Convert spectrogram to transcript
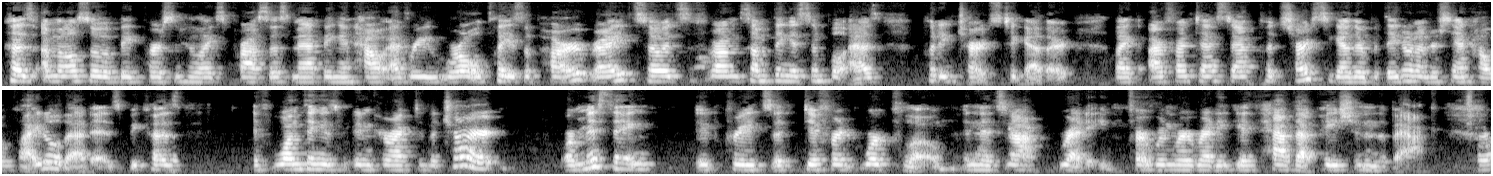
because I'm also a big person who likes process mapping and how every role plays a part, right? So it's from something as simple as putting charts together. Like our front desk staff puts charts together, but they don't understand how vital that is because if one thing is incorrect in the chart or missing, it creates a different workflow and it's not ready for when we're ready to have that patient in the back. Sure.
